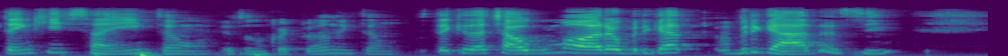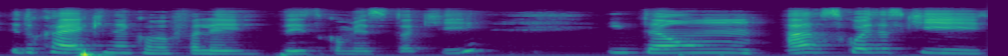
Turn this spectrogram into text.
tem que sair, então eu tô no quarto ano, então tem que dar tchau alguma hora, obrigada, obrigada assim. E do kayak, né, como eu falei desde o começo, tô aqui. Então, as coisas que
